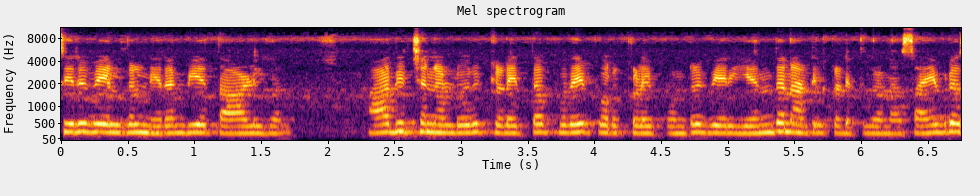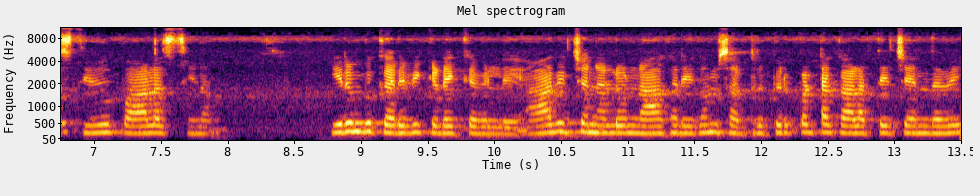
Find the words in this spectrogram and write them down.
சிறுவேல்கள் நிரம்பிய தாழிகள். ஆதிச்சநல்லூரில் கிடைத்த புதைபொருட்களைப் போன்று வேறு எந்த நாட்டில் கிடைத்துள்ளன? சைப்ரஸ் தீவு பாலஸ்தீனம். இரும்புக் கருவி கிடைக்கவில்லை. ஆதிச்சநல்லூர் நாகரிகம் சற்று பிற்பட்ட காலத்தைச் சேர்ந்தவை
